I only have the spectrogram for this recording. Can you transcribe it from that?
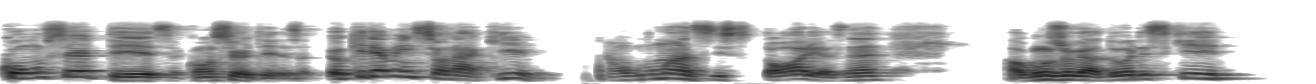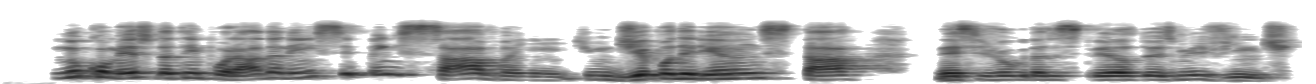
Com certeza, com certeza. Eu queria mencionar aqui algumas histórias, né? Alguns jogadores que no começo da temporada nem se pensava em que um dia poderiam estar nesse jogo das estrelas 2020.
